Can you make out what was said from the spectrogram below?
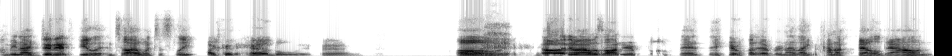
I mean, I didn't feel it until I went to sleep. I could handle it, man. Oh, oh, no, I was on your bed thing or whatever, and I like kind of fell down,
